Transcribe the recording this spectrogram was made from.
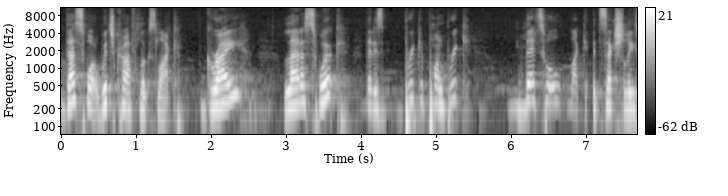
that's what witchcraft looks like grey lattice work that is brick upon brick, metal, like it's actually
